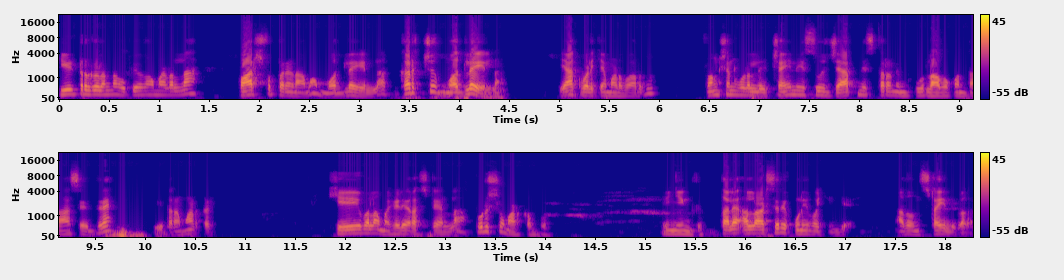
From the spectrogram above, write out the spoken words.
ಹೀಟರ್ಗಳನ್ನು ಉಪಯೋಗ ಮಾಡಲ್ಲ, ಪಾರ್ಶ್ವ ಪರಿಣಾಮ ಮೊದಲೇ ಇಲ್ಲ, ಖರ್ಚು ಮೊದಲೇ ಇಲ್ಲ. ಯಾಕೆ ಬಳಕೆ ಮಾಡಬಾರ್ದು? ಫಂಕ್ಷನ್ಗಳಲ್ಲಿ ಚೈನೀಸು ಜಾಪನೀಸ್ ತರ ನಿಮ್ ಕೂದಲು ಆಗಬೇಕು ಅಂತ ಆಸೆ ಇದ್ರೆ ಈ ತರ ಮಾಡ್ಕೊಳ್ಳಿ. ಕೇವಲ ಮಹಿಳೆಯರಷ್ಟೇ ಅಲ್ಲ, ಪುರುಷರು ಮಾಡ್ಕೋಬಹುದು ಹಿಂಗ್ ಹಿಂಗೆ ತಲೆ ಅಲ್ಲಾಡ್ಸಿದ್ರೆ ಕುಣಿಬೇಕು ಹಿಂಗೆ ಅದೊಂದು ಸ್ಟೈಲ್ ಇವಾಗ.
